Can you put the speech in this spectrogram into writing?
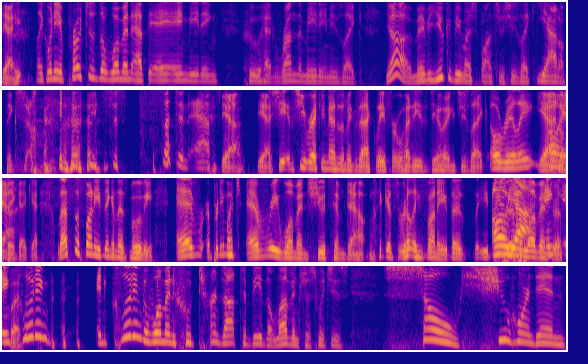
Yeah, he, Like when he approaches the woman at the AA meeting who had run the meeting, he's like, "Yeah, maybe you could be my sponsor." She's like, "Yeah, I don't think so." he's just such an asshole. yeah, yeah. She she recognizes him exactly for what he's doing. She's like, "Oh, really? Yeah, I Oh, don't yeah. think I can." Well, that's the funny thing in this movie. Every pretty much every woman shoots him down. Like it's really funny. There's he, Oh there's yeah, a love In- interest, but including including the woman who turns out to be the love interest, which is so shoehorned in,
